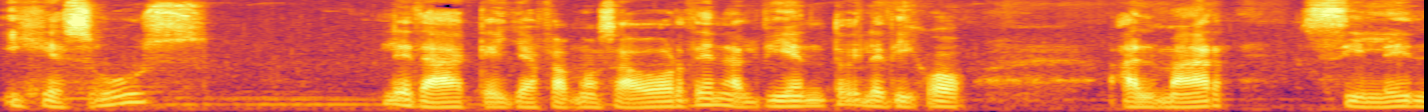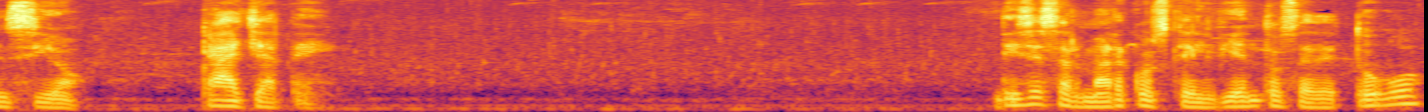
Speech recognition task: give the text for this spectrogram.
Y Jesús le da aquella famosa orden al viento y le dijo, al mar, silencio, cállate. Dice San Marcos que el viento se detuvo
